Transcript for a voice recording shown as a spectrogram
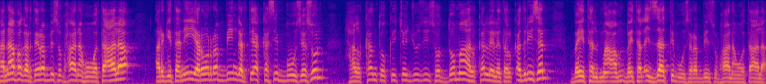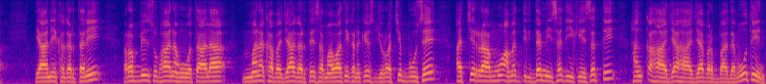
خناف قرتي ربي سبحانه وتعالى. أرجتني يرون ربي قرتي أكسب بوسسون halkan tokkicha juzii soddoma halkan leelatal qadrii san baytal izzaatti buuse rabbiin subhaanahu wa ta'ala yaani ka gartanii rabbiin subhaanahu wa ta'ala mana kabajaa gartee samaawaatii kana keessa jiru achi buuse achirraa ammoo amad digdamii sadii keessatti hanqa haajaa haajaa barbaadamuutiin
